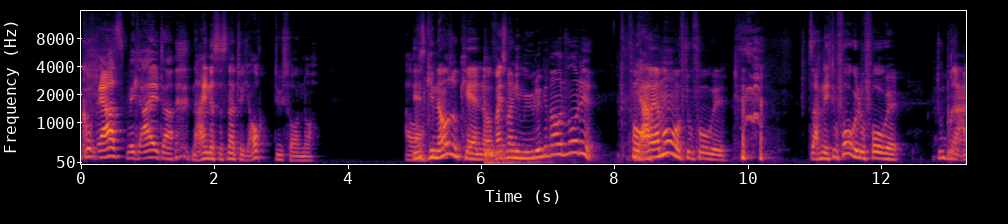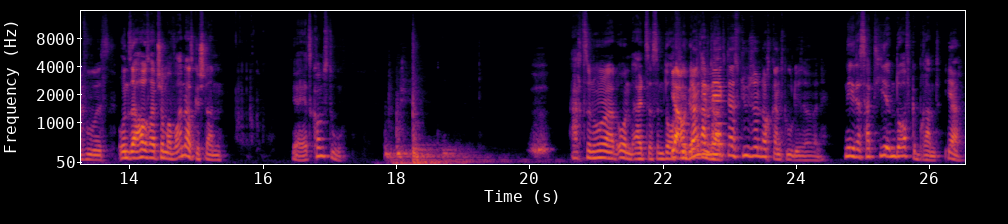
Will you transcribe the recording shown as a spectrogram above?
guckt erst mich, Alter. Nein, das ist natürlich auch Düshorn noch. Aber Das ist genauso Kerndorf. Weißt du, wann die Mühle gebaut wurde? Vor Ja. eurem Hof, du Vogel. sag nicht, du Vogel, du Vogel. Du Bratwurst. Unser Haus hat schon mal woanders gestanden. Ja, jetzt kommst du. 1800 und, als das im Dorf ja, und dann gemerkt, hat. dass Düsseldorf doch ganz gut ist. Aber. Nee, das hat hier im Dorf gebrannt. Ja.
